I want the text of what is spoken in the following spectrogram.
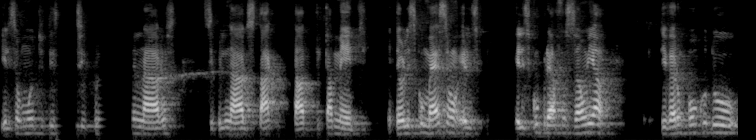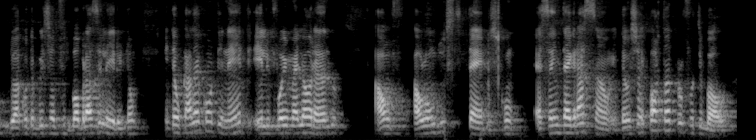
Eles são muito disciplinados, disciplinados taticamente. Então eles começam, eles, eles cumprem a função e a, tiveram um pouco do, da contribuição do futebol brasileiro. Então, então cada continente ele foi melhorando ao, ao longo dos tempos com essa integração. Então isso é importante para o futebol.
